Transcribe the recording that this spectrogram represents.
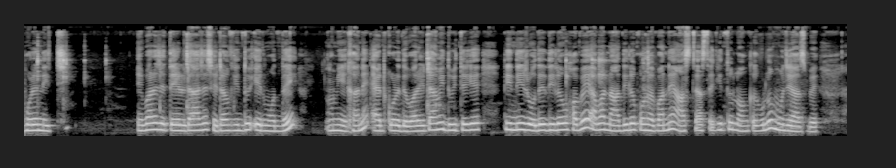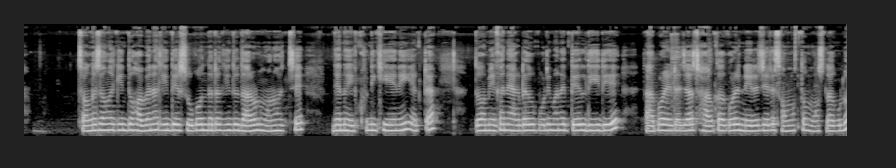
ভরে নিচ্ছি। এবারে যে তেলটা আছে সেটাও কিন্তু এর মধ্যেই আমি এখানে অ্যাড করে দেবো। আর এটা আমি দুই থেকে তিন দিন রোদে দিলেও হবে, আবার না দিলেও কোনো ব্যাপার নেই, আস্তে আস্তে কিন্তু লঙ্কাগুলো মজে আসবে। সঙ্গে সঙ্গে কিন্তু হবে না, কিন্তু এর সুগন্ধটা কিন্তু দারুণ মনে হচ্ছে, যেন এক্ষুনি খেয়ে নিই একটা। তো আমি এখানে এক ডাবু পরিমাণে তেল দিয়ে দিয়ে তারপর এটা জাস্ট হালকা করে নেড়ে চেড়ে সমস্ত মশলাগুলো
